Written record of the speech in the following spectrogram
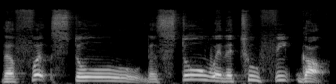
the footstool, the stool where the two feet go.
